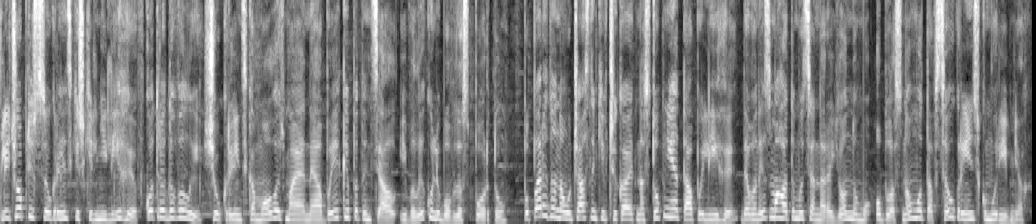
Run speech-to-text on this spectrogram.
Пліч-опліч всеукраїнські шкільні ліги вкотре довели, що українська молодь має неабиякий потенціал і велику любов до спорту. Попереду на учасників чекають наступні етапи ліги, де вони змагатимуться на районному, обласному та всеукраїнському рівнях.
